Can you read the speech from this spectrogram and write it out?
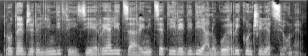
proteggere gli indifesi e realizzare iniziative di dialogo e riconciliazione riconciliazione.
